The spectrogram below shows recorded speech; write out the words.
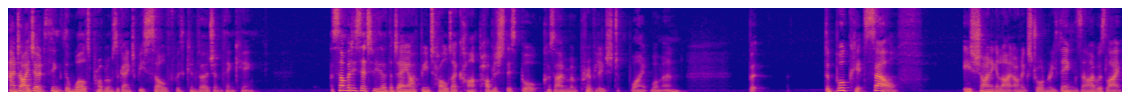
And i don't think the world's problems are going to be solved with convergent thinking. Somebody said to me the other day i've been told i can't publish this book because i'm a privileged white woman. But the book itself is shining a light on extraordinary things. And I was like,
